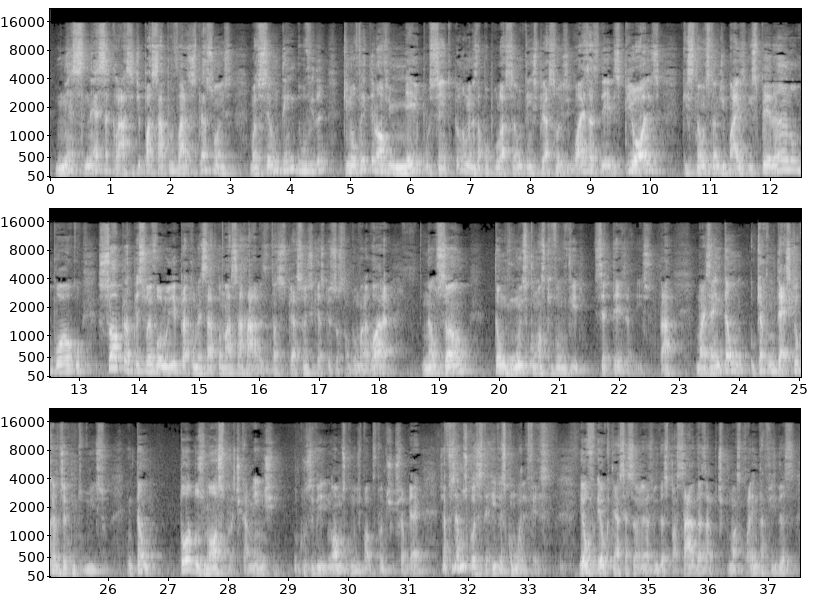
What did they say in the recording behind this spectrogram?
nesse, nessa classe de passar por várias expiações. Mas você não tem dúvida que 99,5% pelo menos da população tem expiações iguais às deles, piores, que estão em stand-by esperando um pouco só para a pessoa evoluir para começar a tomar sarradas. Então as expiações que as pessoas estão tomando agora não são tão ruins como as que vão vir, certeza disso, tá? Mas é então o que acontece? O que eu quero dizer com tudo isso? Então todos nós praticamente inclusive nomes como Divaldo Franco Chico Xavier, já fizemos coisas terríveis como ele fez. Eu, eu que tenho acesso às minhas vidas passadas, a, tipo umas 40 vidas,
